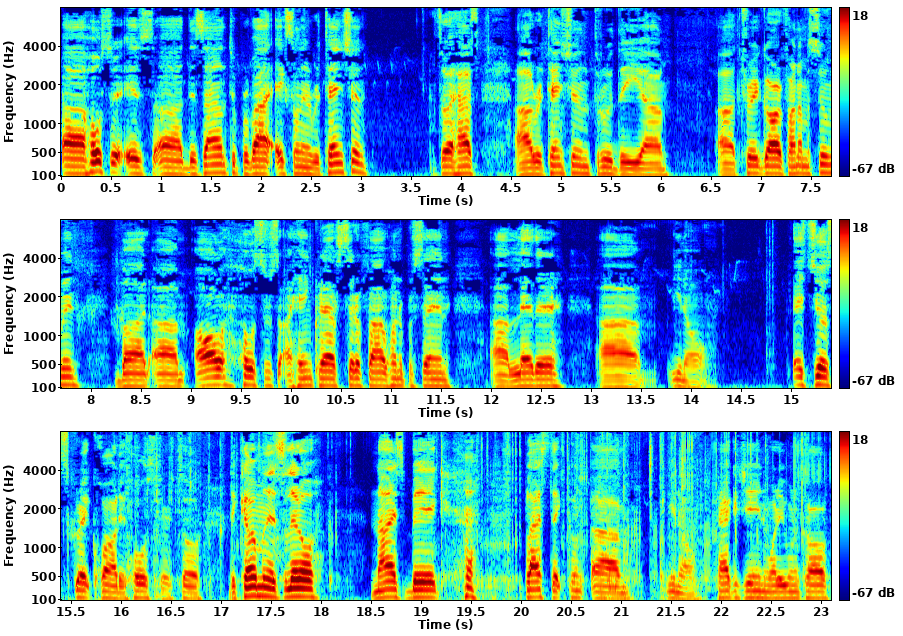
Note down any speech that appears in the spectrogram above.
uh, holster is uh, designed to provide excellent retention. So it has uh, retention through the trigger guard, I'm assuming. But um, all holsters are handcraft, certified 100% leather. Um, you know, it's just great quality holster. So they come in this little nice big plastic, um, you know, packaging, what do you want to call.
